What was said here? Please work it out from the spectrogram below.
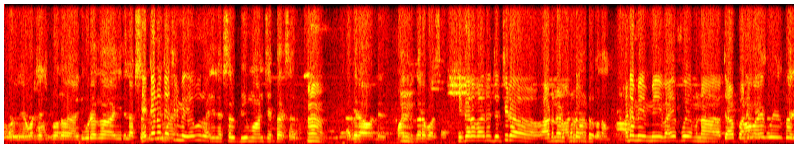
వాళ్ళు ఎవరు చచ్చిపోయారో అది కూడా ఐదు లక్షలు ఎక్కడి నుంచి వచ్చింది మీరు ఎవరు? ఐదు లక్షలు బీమా అని చెప్పారు సార్. ఆ. అది రావట్లేదు. మా వికారాబాద్ సార్. వికారాబాద్ నుంచి వచ్చి ఈడ ఆటో నడుపుకుంటూ ఉంటారు. నడుపుతున్నాం. అంటే మీ మీ వైఫ్ ఏమన్నా జాబ్ పని వైపు సార్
